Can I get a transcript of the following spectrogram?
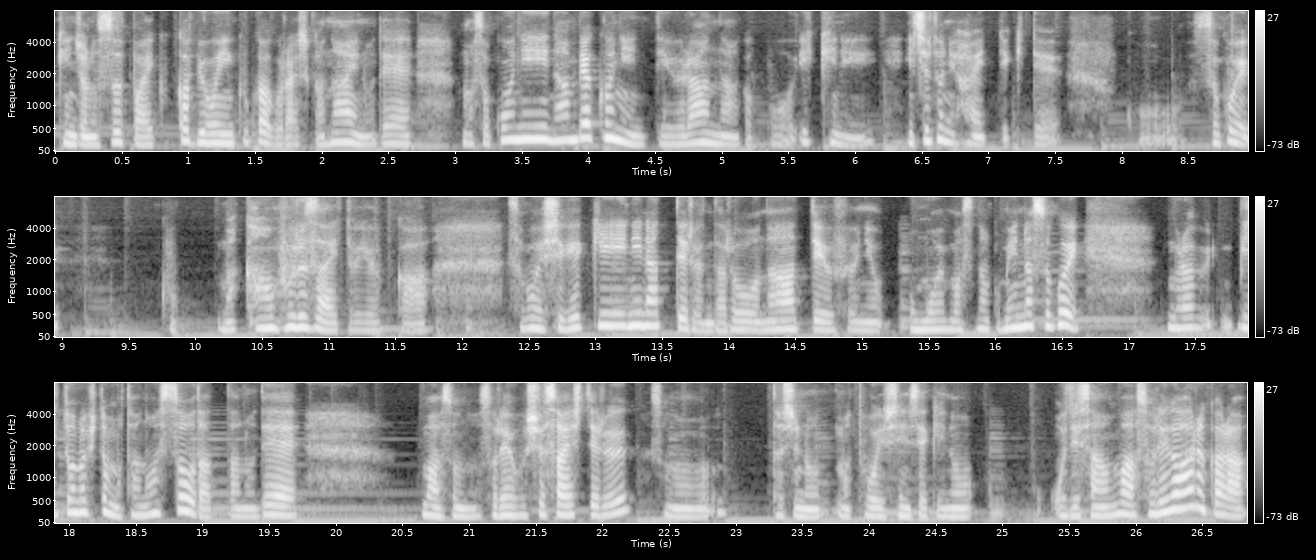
近所のスーパー行くか病院行くかぐらいしかないので、まあ、そこに何百人っていうランナーがこう一気に一度に入ってきてこうすごい、まあ、カンフル剤というかすごい刺激になってるんだろうなっていうふうに思います。なんかみんなすごい村人の人も楽しそうだったのでまあそのそれを主催してるその私の、まあ、遠い親戚のおじさんはそれがあるから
